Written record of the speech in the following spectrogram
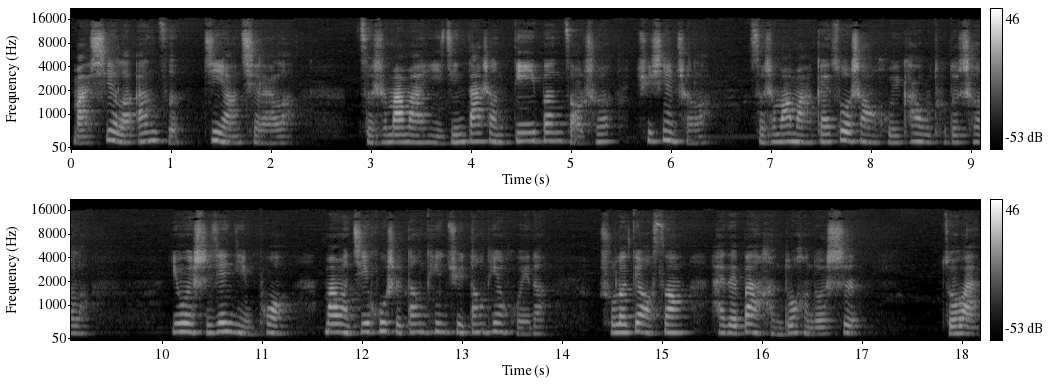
马卸了鞍子，寄养起来了。此时妈妈已经搭上第一班早车去县城了。此时妈妈该坐上回喀乌图的车了。因为时间紧迫，妈妈几乎是当天去当天回的。除了吊丧，还得办很多很多事。昨晚。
